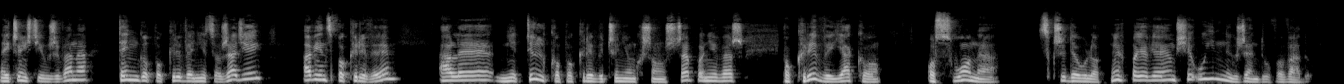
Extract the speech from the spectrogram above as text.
najczęściej używana, tęgo pokrywę nieco rzadziej, a więc pokrywy, ale nie tylko pokrywy czynią chrząszcza, ponieważ pokrywy jako osłona skrzydeł lotnych pojawiają się u innych rzędów owadów.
